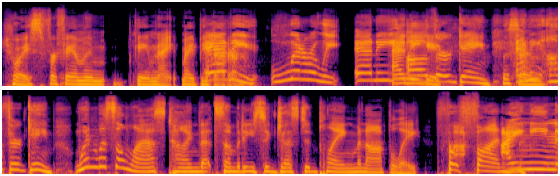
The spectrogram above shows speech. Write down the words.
choice for family game night might be better. Any, literally any, Any other game. Listen. Any other game. When was the last time that somebody suggested playing Monopoly for fun? I mean,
